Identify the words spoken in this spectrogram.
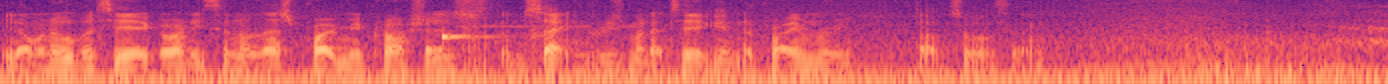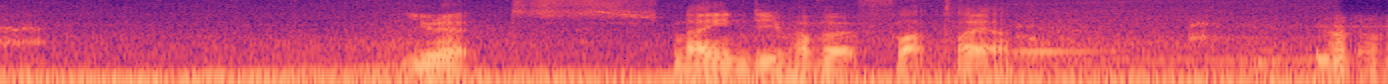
You're not gonna overtake or anything unless primary crashes. Then secondary's gonna take into primary, that sort of thing. Unit nine, do you have a flat tire? I don't.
